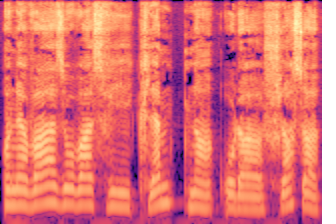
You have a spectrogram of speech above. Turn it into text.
Und er war sowas wie Klempner oder Schlosser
